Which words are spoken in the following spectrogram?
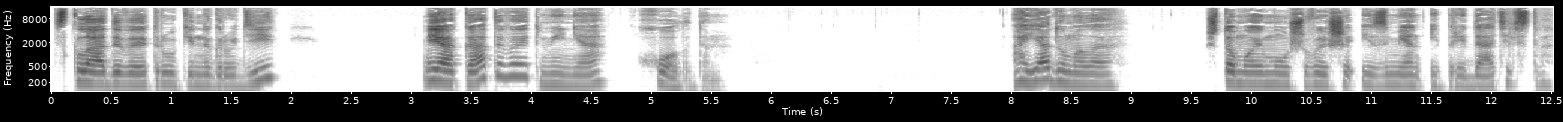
Складывает руки на груди и окатывает меня холодом. А я думала, что мой муж выше измен и предательства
